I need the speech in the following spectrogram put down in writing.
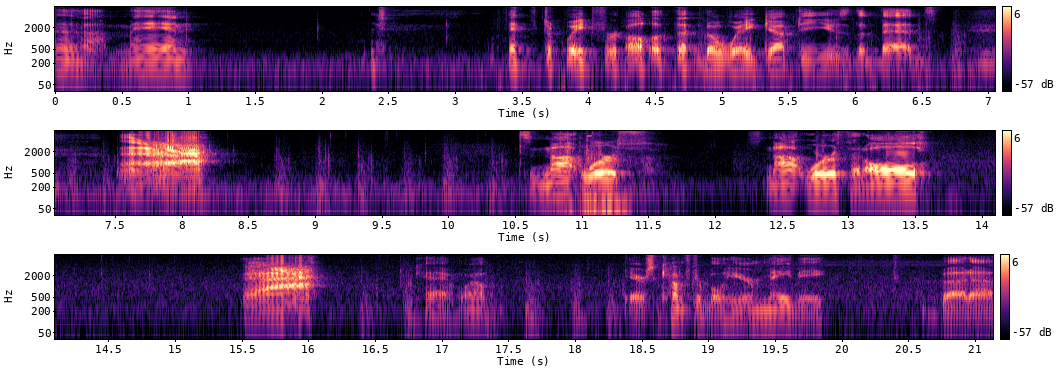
Oh, man. I have to wait for all of them to wake up to use the beds. Ah! Not worth. It's not worth at all. Ah! Okay, well. Air's comfortable here, maybe. But, uh...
